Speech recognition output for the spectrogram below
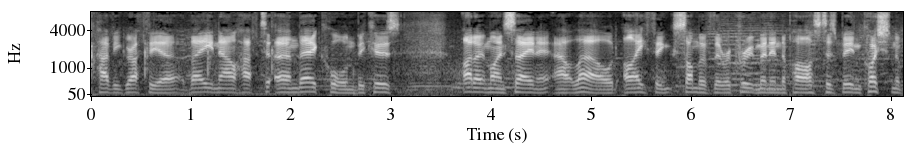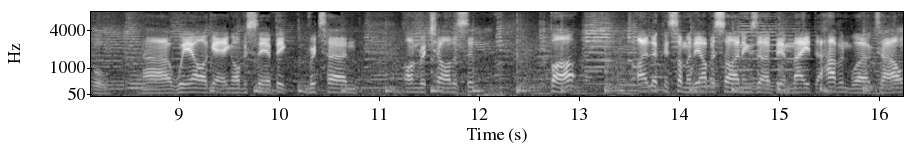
Javi Gracia, they now have to earn their corn because I don't mind saying it out loud. I think some of the recruitment in the past has been questionable. Uh, we are getting obviously a big return on Richarlison, but I look at some of the other signings that have been made that haven't worked out.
